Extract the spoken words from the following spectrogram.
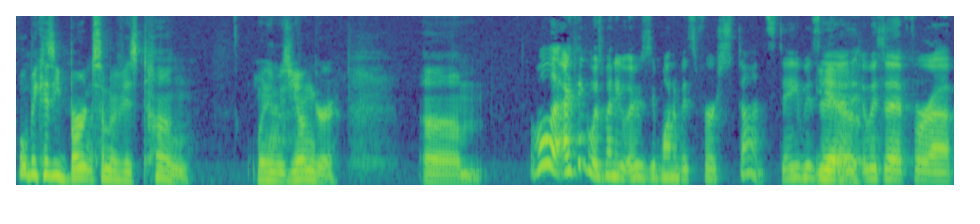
Well, because he burnt some of his tongue when he was younger. Um, Well, I think it was when he it was one of his first stunts. He was Yeah. a, it was a for a,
